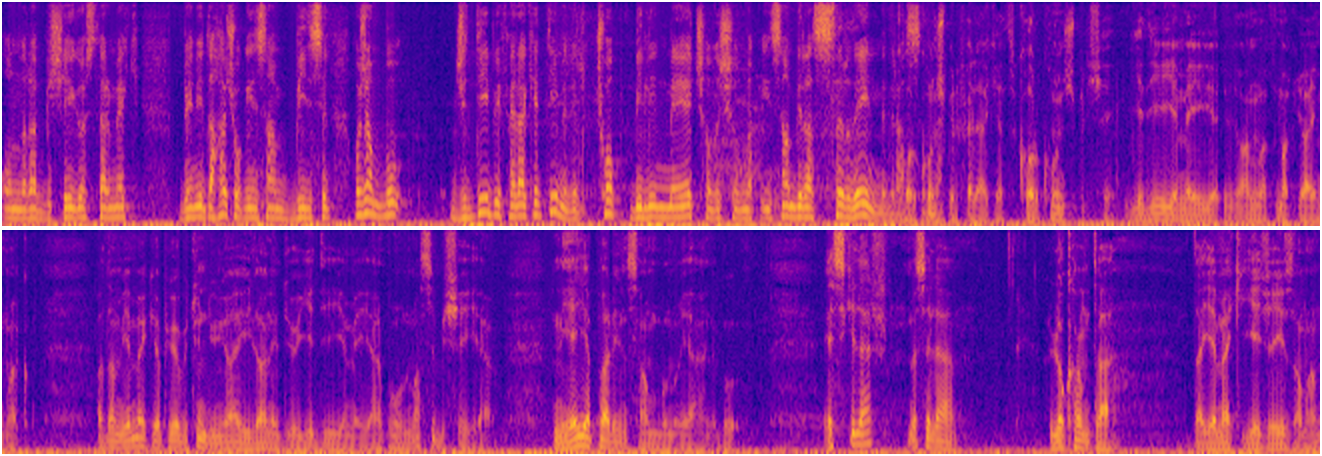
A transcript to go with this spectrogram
onlara bir şey göstermek, beni daha çok insan bilsin. Hocam bu ciddi bir felaket değil midir? Çok bilinmeye çalışılmak, insan biraz sır değil midir aslında? Korkunç bir felaket. Korkunç bir şey. Yediği yemeği anlatmak, yaymak. Adam yemek yapıyor, bütün dünyaya ilan ediyor yediği yemeği. Yani bu nasıl bir şey ya? Niye yapar insan bunu yani? Bu eskiler mesela lokanta da yemek yiyeceği zaman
